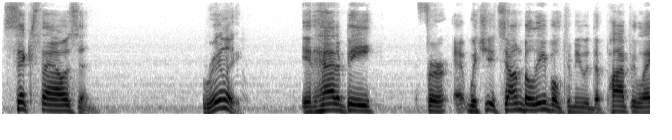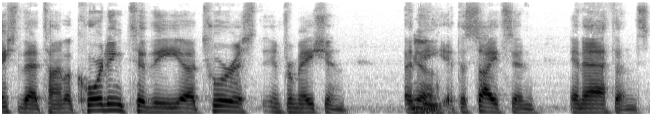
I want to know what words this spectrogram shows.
6,000. Really? It had to be for which it's unbelievable to me with the population at that time. According to the uh, tourist information at the at the sites in in Athens,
